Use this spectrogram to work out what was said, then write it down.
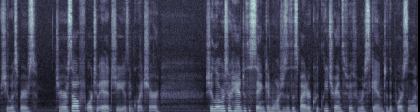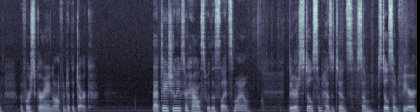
she whispers. To herself or to it, she isn't quite sure. She lowers her hand to the sink and watches as the spider quickly transfers from her skin to the porcelain before scurrying off into the dark. That day she leaves her house with a slight smile. There is still some hesitance, some still some fear,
